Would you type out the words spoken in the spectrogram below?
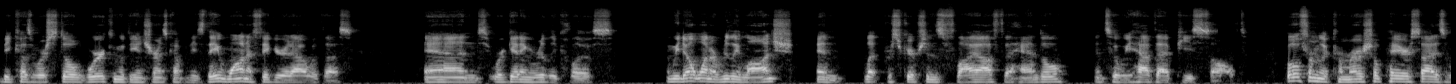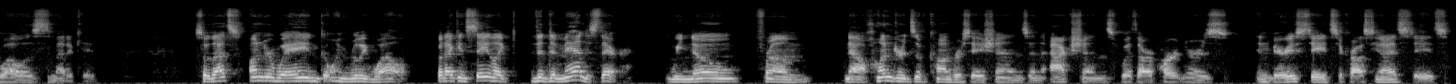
because we're still working with the insurance companies. They want to figure it out with us, and we're getting really close. And we don't want to really launch and let prescriptions fly off the handle until we have that piece solved both from the commercial payer side as well as the Medicaid. So that's underway and going really well. But I can say, like, the demand is there. We know from now hundreds of conversations and actions with our partners in various states across the United States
